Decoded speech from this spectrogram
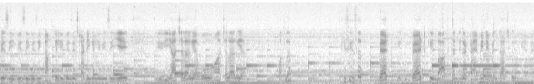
बिज़ी बिज़ी बिज़ी काम के लिए बिज़ी स्टडी के लिए बिज़ी ये, यहाँ चला गया, वो वहाँ चला गया। मतलब किसी के साथ बैठ बैठ के बात करने का टाइम ही नहीं मिलता आज की दुनिया में,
